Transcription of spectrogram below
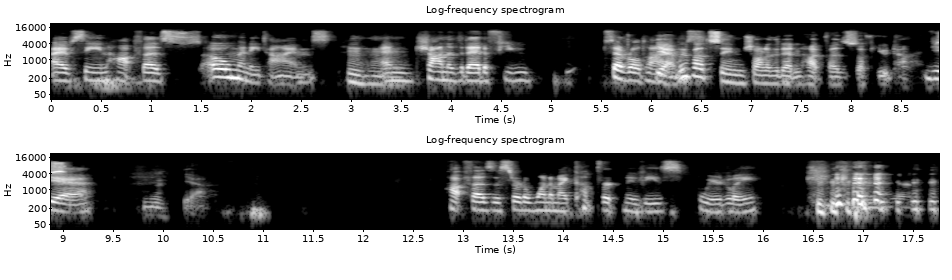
I have seen Hot Fuzz so many times Mhm. and Shaun of the Dead a few, several times. yeah, we've both seen Shaun of the Dead and Hot Fuzz a few times. Yeah. Yeah. Hot Fuzz is sort of one of my comfort movies, weirdly. yeah.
